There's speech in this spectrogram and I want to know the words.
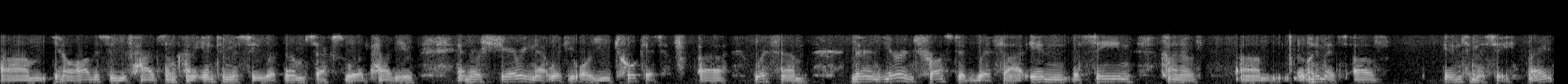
um, you know, obviously you've had some kind of intimacy with them, sex, what have you, and they're sharing that with you, or you took it uh, with them, then you're entrusted with that in the same kind of um, limits of intimacy, right?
